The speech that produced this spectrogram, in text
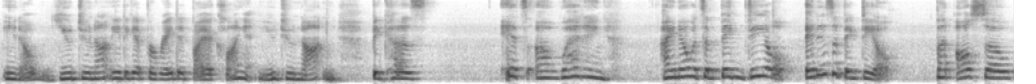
you know, you do not need to get berated by a client. You do not because it's a wedding. I know it's a big deal. It is a big deal. But also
